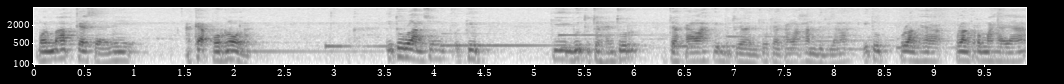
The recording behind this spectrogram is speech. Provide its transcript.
Mohon maaf guys ya ini agak porno lah. Itu langsung ki, ki udah hancur udah kalah ki udah hancur udah kalah alhamdulillah. Itu pulang saya pulang ke rumah saya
